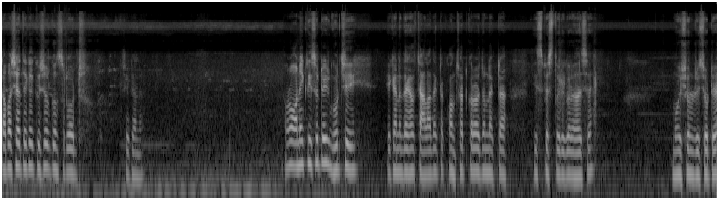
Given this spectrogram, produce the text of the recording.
কাপাসিয়া থেকে কিশোরগঞ্জ রোড সেখানে। আমরা অনেক রিসোর্টেই ঘুরছি। এখানে দেখা যাচ্ছে আলাদা একটা কনসার্ট করার জন্য একটা স্পেস তৈরি করা হয়েছে। মৈশুন রিসোর্টে।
